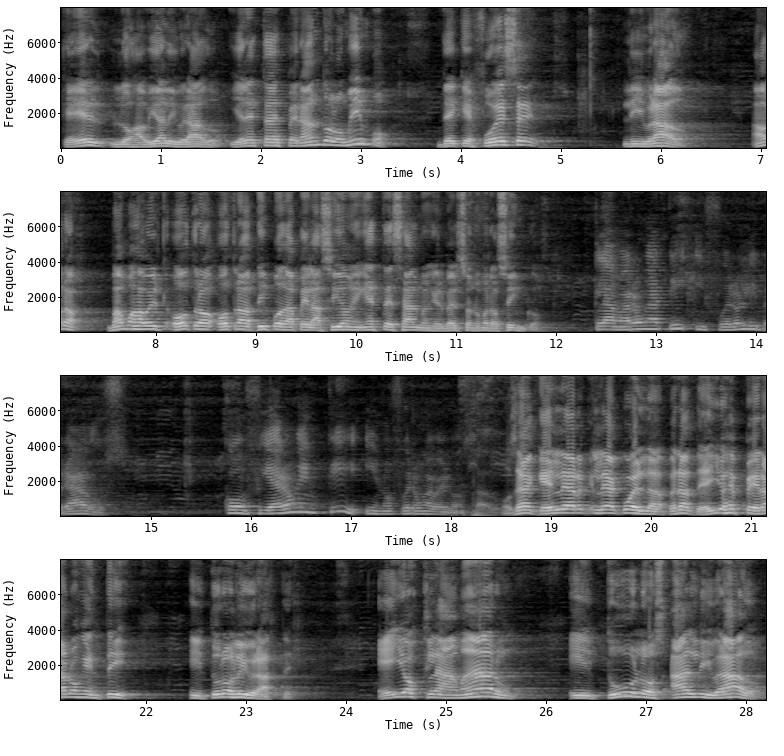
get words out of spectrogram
que él los había librado. Y él está esperando lo mismo, de que fuese librado. Ahora, vamos a ver otro, otro tipo de apelación en este salmo, en el verso número 5. Clamaron a ti y fueron librados. Confiaron en ti y no fueron avergonzados. O sea que él le, le acuerda, espérate, ellos esperaron en ti y tú los libraste. Ellos clamaron y tú los has librado.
